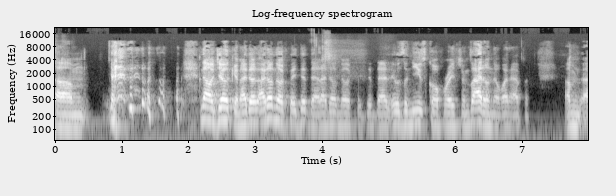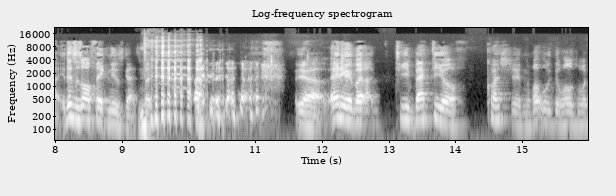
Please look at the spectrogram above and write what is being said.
um, no, I'm joking. I don't. I don't know if they did that. I don't know if they did that. It was the news corporations. I don't know what happened. Um, uh, this is all fake news, guys. But yeah. Anyway, but uh, to you, back to your question: What would the World War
